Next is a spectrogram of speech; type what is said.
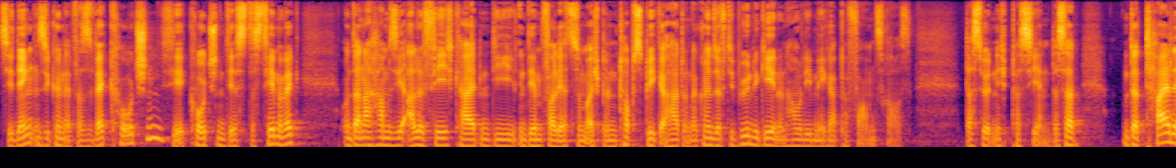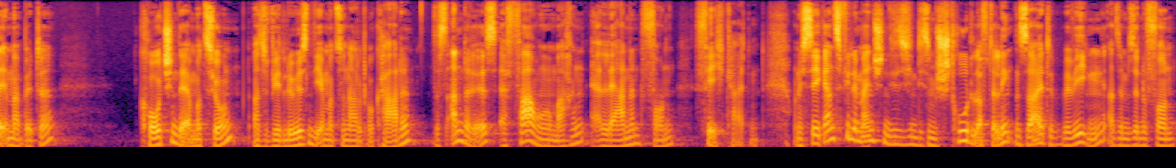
Sie denken, sie können etwas wegcoachen, sie coachen das, das Thema weg und danach haben sie alle Fähigkeiten, die in dem Fall jetzt zum Beispiel ein Top-Speaker hat und dann können sie auf die Bühne gehen und hauen die Mega-Performance raus. Das wird nicht passieren. Deshalb unterteile immer bitte Coaching der Emotionen, also wir lösen die emotionale Blockade. Das andere ist Erfahrungen machen, Erlernen von Fähigkeiten. Und ich sehe ganz viele Menschen, die sich in diesem Strudel auf der linken Seite bewegen, also im Sinne von,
